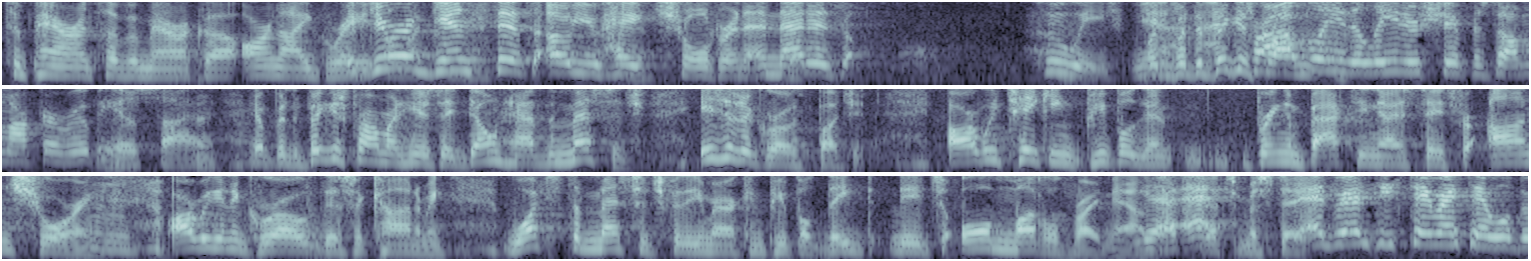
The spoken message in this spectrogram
to parents of America. Aren't I great?" If you're against this, oh, you hate children, and that is hooey. Yeah. But, but, the biggest probably problem, the leadership is on Marco Rubio's side. Right. Yeah, but the biggest problem right here is they don't have the message. Is it a growth budget? Are we taking people and bringing back to the United States for onshoring? Mm. Are we going to grow this economy? What's the message for the American people? They, it's all muddled right now. Yeah, that's, that's a mistake. Ed Rensi, stay right there. We'll be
